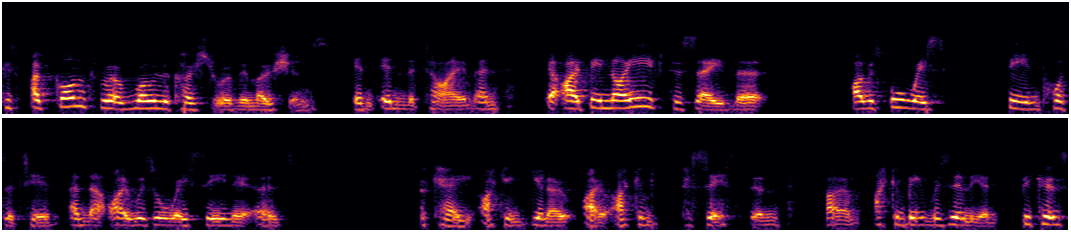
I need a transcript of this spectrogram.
because I've gone through a roller coaster of emotions in, in the time. And I'd be naive to say that I was always being positive and that I was always seeing it as, okay, I can, you know, I, I can persist and um, I can be resilient because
